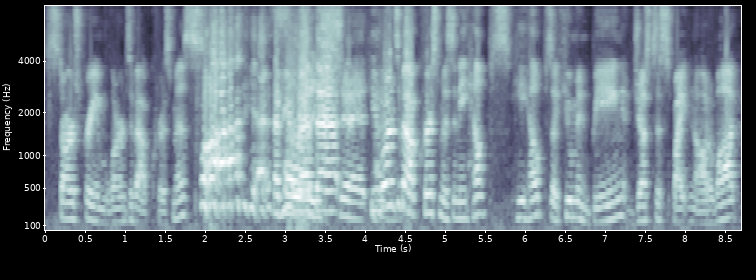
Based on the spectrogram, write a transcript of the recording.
Starscream learns about Christmas. yes. Have you Holy read that? shit. He learns about Christmas and he helps he helps a human being just to spite an Autobot.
